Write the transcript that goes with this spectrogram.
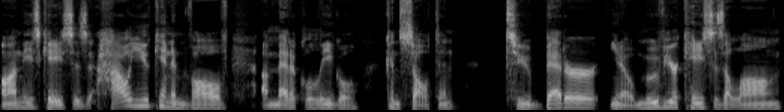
on these cases, how you can involve a medical legal consultant to better, you know, move your cases along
